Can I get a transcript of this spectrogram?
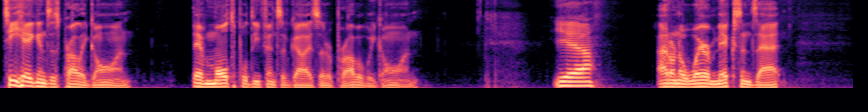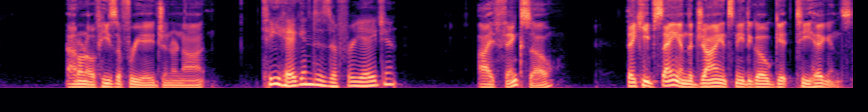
Tee Higgins is probably gone. They have multiple defensive guys that are probably gone. Yeah, I don't know where Mixon's at. I don't know if he's a free agent or not. Tee Higgins is a free agent. I think so. They keep saying the Giants need to go get Tee Higgins.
